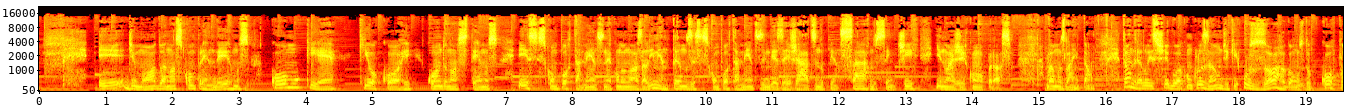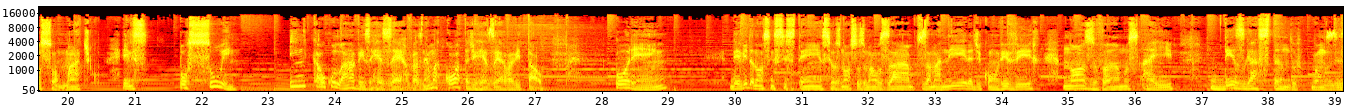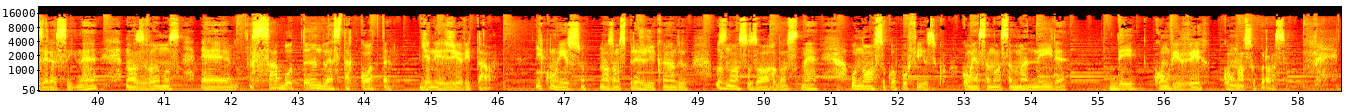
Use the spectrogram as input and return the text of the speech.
E de modo a nós compreendermos como que é que ocorre quando nós temos esses comportamentos, né? quando nós alimentamos esses comportamentos indesejados no pensar, no sentir e no agir com o próximo. Vamos lá então. Então André Luiz chegou à conclusão de que os órgãos do corpo somático, eles possuem incalculáveis reservas, né? uma cota de reserva vital. Porém, Devido à nossa insistência, os nossos maus hábitos, a maneira de conviver, nós vamos aí desgastando, vamos dizer assim, né? Nós vamos é, sabotando esta cota de energia vital. E com isso, nós vamos prejudicando os nossos órgãos, né? O nosso corpo físico, com essa nossa maneira de conviver com o nosso próximo.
